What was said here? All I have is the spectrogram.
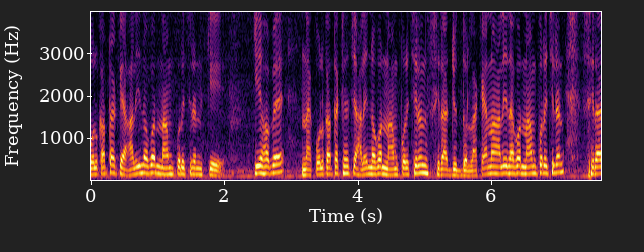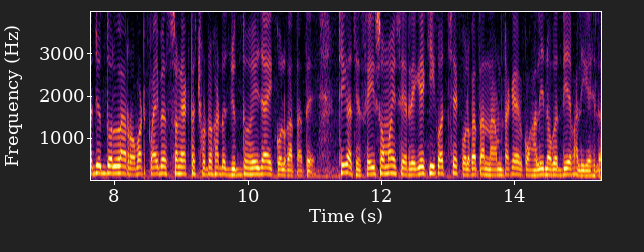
কলকাতাকে আলীনগর নাম করেছিলেন কে? কে হবে? না, কলকাতাকে হচ্ছে আলীনগর নাম করেছিলেন সিরাজউদ্দৌলা। কেন আলীনগর নাম করেছিলেন? সিরাজউদ্দৌলা, রবার্ট ক্লাইভের সঙ্গে একটা ছোটোখাটো যুদ্ধ হয়ে যায় কলকাতাতে, ঠিক আছে? সেই সময় সে রেগে কী করছে? কলকাতার নামটাকে এরকম আলীনগর দিয়ে পালিয়ে গেছিল।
